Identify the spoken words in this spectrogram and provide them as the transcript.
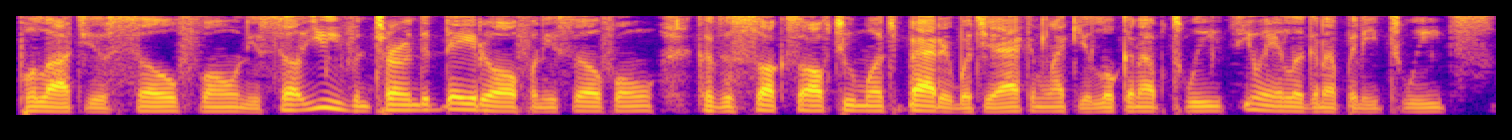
Pull out your cell phone, your cell, you even turn the data off on your cell phone because it sucks off too much battery, but you're acting like you're looking up tweets. You ain't looking up any tweets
